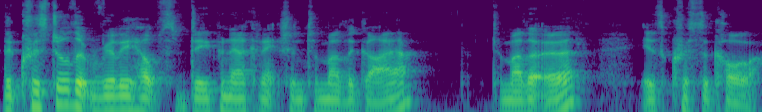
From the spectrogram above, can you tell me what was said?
The crystal that really helps to deepen our connection to Mother Gaia, to Mother Earth, is chrysocolla.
